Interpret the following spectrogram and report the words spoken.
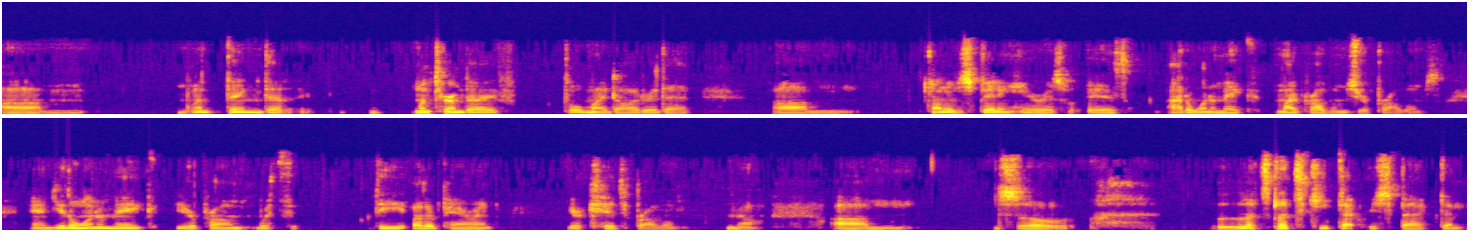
Um, one thing that one term that I've told my daughter that um, kind of is fitting here is is I don't want to make my problems your problems, and you don't want to make your problem with the other parent your kid's problem. No. Um, so let's let's keep that respect and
